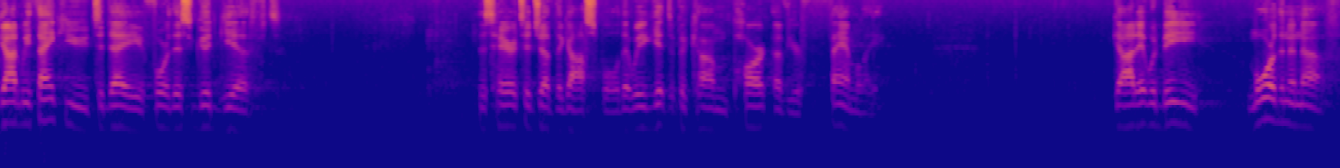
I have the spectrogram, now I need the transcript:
God, we thank you today for this good gift, this heritage of the gospel, that we get to become part of your family. God, it would be more than enough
